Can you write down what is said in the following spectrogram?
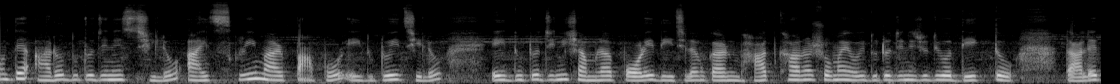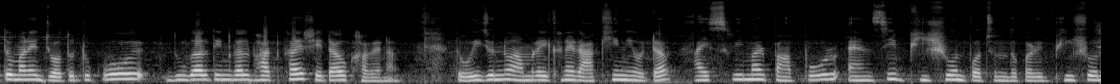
মধ্যে আরও দুটো জিনিস ছিল, আইসক্রিম আর পাঁপড়, এই দুটোই ছিল। এই দুটো জিনিস আমরা পরে দিয়েছিলাম, কারণ ভাত খাওয়ানোর সময় ওই দুটো জিনিস যদি ও দেখতো, তাহলে তো মানে যতটুকু দুগাল তিন গাল ভাত খায় সেটাও খাবে না। তো ওই জন্য আমরা এখানে রাখিনি ওটা। আইসক্রিম আর পাঁপড় অ্যান্সি ভীষণ পছন্দ করে, ভীষণ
